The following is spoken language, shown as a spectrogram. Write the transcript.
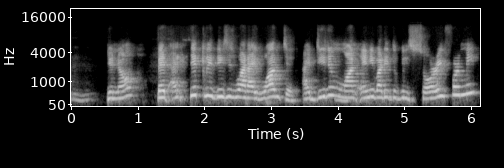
mm-hmm. you know. But exactly this is what I wanted. I didn't mm-hmm. want anybody to feel sorry for me.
